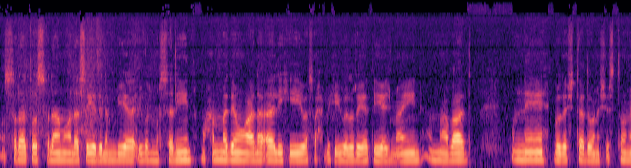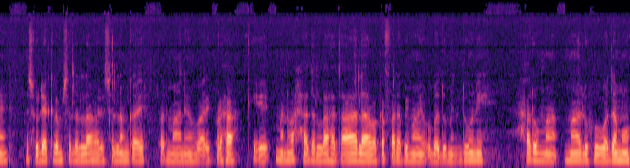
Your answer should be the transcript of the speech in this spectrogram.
والصلاة والسلام على سيد الأنبياء والمرسلين محمد وعلى آله وصحبه وذريته أجمعين أما بعد۔ ہم نے گزشتہ دو نشستوں میں رسول اکرم صلی اللہ علیہ وسلم کا ایک فرمان مبارک پڑھا کہ من وحد اللہ تعالی وکفر بما يعبد من دونه حرم ماله ودمه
